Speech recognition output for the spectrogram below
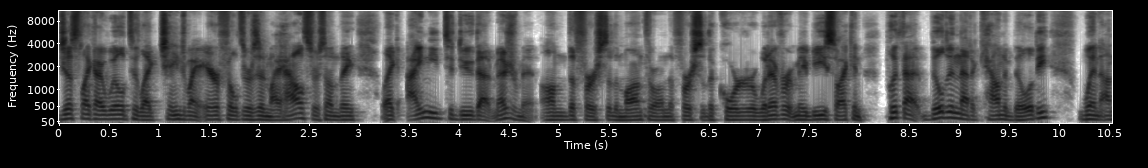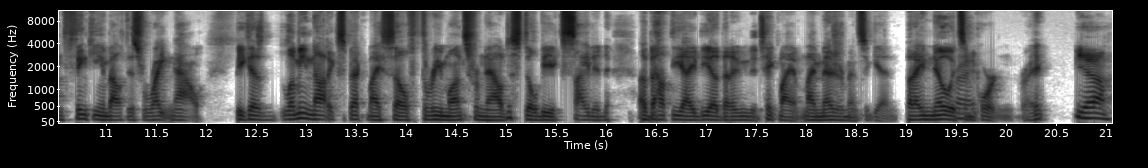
just like i will to like change my air filters in my house or something like i need to do that measurement on the first of the month or on the first of the quarter or whatever it may be so i can put that build in that accountability when i'm thinking about this right now because let me not expect myself three months from now to still be excited about the idea that I need to take my my measurements again. But I know it's Right. important, right? Yeah,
